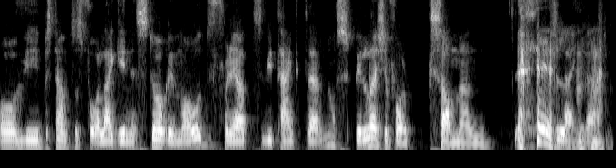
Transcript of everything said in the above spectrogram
og vi bestemte oss for å legge inn en story mode. fordi at vi tenkte nå spiller ikke folk sammen lenger.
